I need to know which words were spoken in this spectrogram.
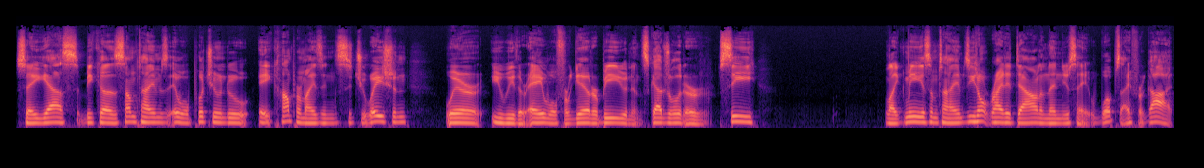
say yes because sometimes it will put you into a compromising situation where you either A will forget or B you didn't schedule it or C like me sometimes you don't write it down and then you say whoops I forgot.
